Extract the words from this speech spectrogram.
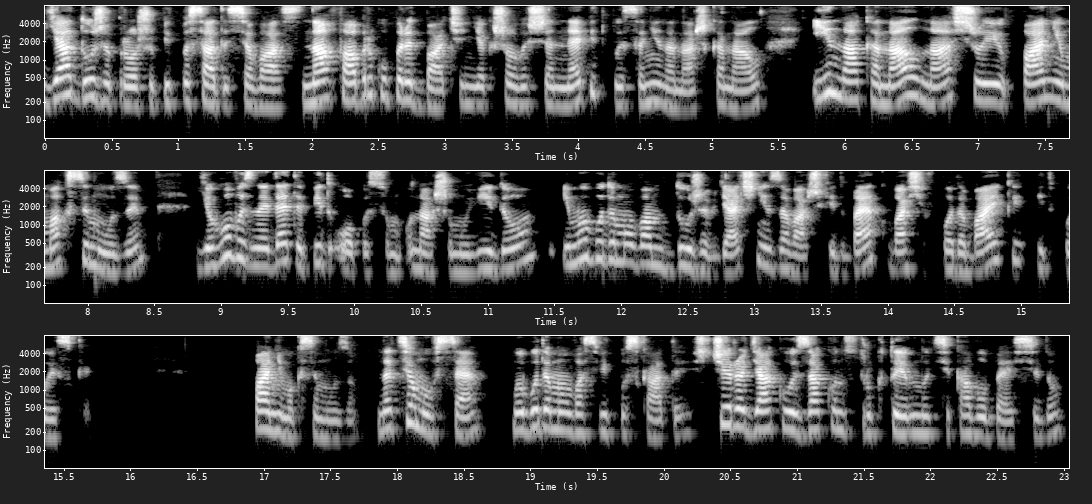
Я дуже прошу підписатися вас на фабрику передбачень, якщо ви ще не підписані на наш канал, і на канал нашої пані Максимузи. Його ви знайдете під описом у нашому відео, і ми будемо вам дуже вдячні за ваш фідбек, ваші вподобайки, підписки. Пані Максимузо, на цьому все. Ми будемо вас відпускати. Щиро дякую за конструктивну, цікаву бесіду.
